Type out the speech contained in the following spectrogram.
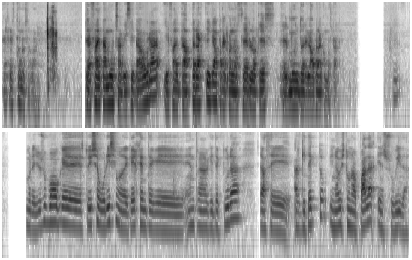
El resto no se va. Entonces falta mucha visita a obra y falta práctica para conocer lo que es el mundo de la obra como tal. Hombre, yo supongo que estoy segurísimo de que hay gente que entra en arquitectura, se hace arquitecto y no ha visto una pala en su vida.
